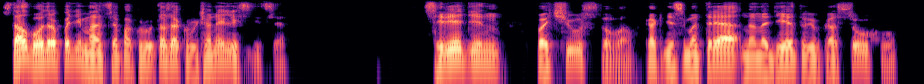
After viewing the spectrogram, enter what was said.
стал бодро подниматься по круто закрученной лестнице. Середин почувствовал, как, несмотря на надетую косуху,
